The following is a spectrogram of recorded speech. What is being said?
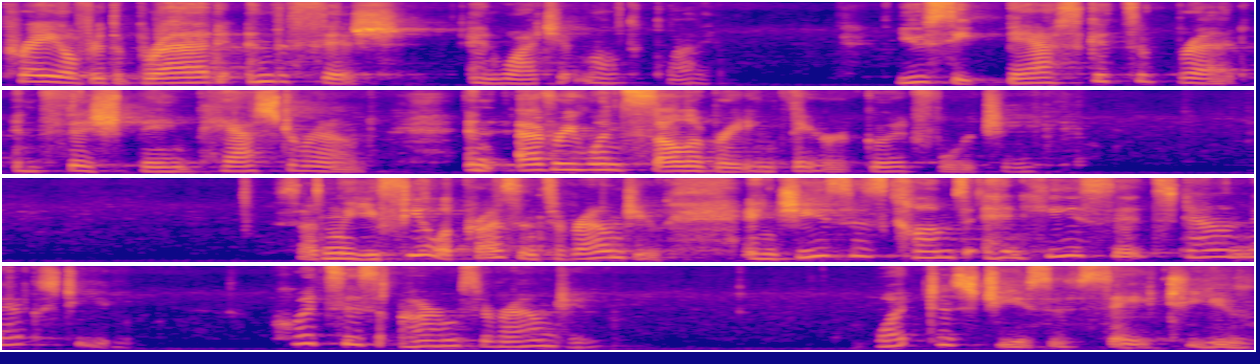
Pray over the bread and the fish and watch it multiply. You see baskets of bread and fish being passed around, and everyone celebrating their good fortune. Suddenly, you feel a presence around you, and Jesus comes and he sits down next to you, puts his arms around you. What does Jesus say to you?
